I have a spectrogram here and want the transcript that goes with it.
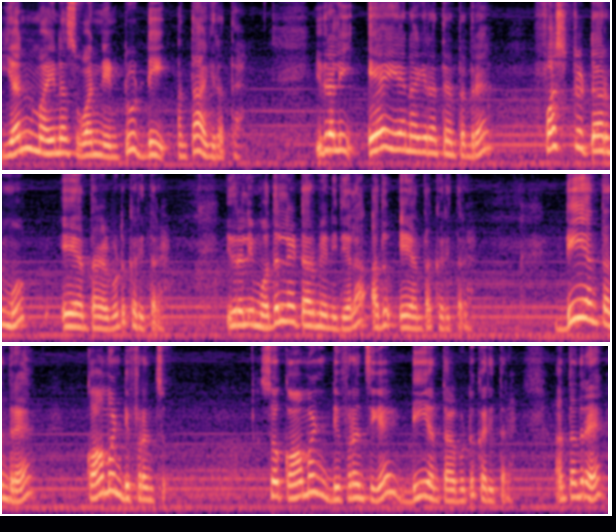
n minus one into d ಅಂತ ಆಗಿರುತ್ತೆ. ಇದರಲ್ಲಿ ಎ ಏನಾಗಿರುತ್ತೆ ಅಂತಂದರೆ ಫಸ್ಟ್ ಟರ್ಮು ಎ ಅಂತ ಹೇಳ್ಬಿಟ್ಟು ಕರೀತಾರೆ. ಇದರಲ್ಲಿ ಮೊದಲನೇ ಟರ್ಮ್ ಏನಿದೆಯಲ್ಲ, ಅದು ಎ ಅಂತ ಕರೀತಾರೆ. ಡಿ ಅಂತಂದರೆ ಕಾಮನ್ ಡಿಫ್ರೆನ್ಸು ಸೊ ಕಾಮನ್ ಡಿಫ್ರೆನ್ಸಿಗೆ ಡಿ ಅಂತ ಹೇಳ್ಬಿಟ್ಟು ಕರೀತಾರೆ. ಅಂತಂದರೆ,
